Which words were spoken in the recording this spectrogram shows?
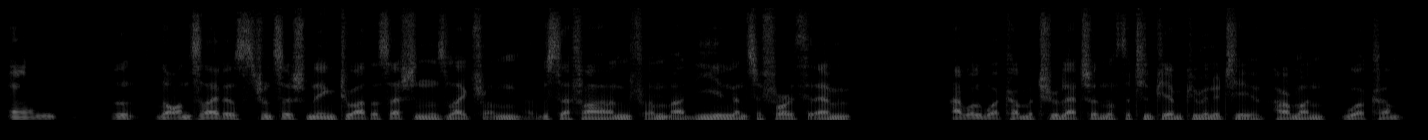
And the, the on-site is transitioning to other sessions like from Stefan, from Adil and so forth. Um, I will welcome a true legend of the TPM community. Harman, welcome.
